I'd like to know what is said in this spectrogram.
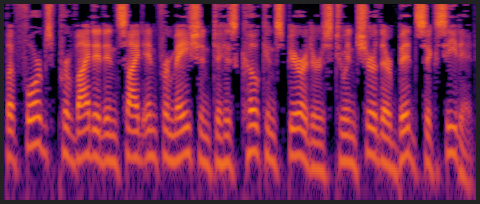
but Forbes provided inside information to his co-conspirators to ensure their bid succeeded.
